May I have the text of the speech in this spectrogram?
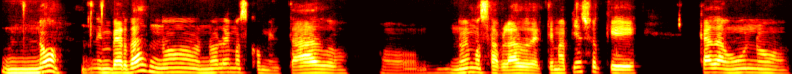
no, en verdad no, no lo hemos comentado o no hemos hablado del tema. Pienso que cada uno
